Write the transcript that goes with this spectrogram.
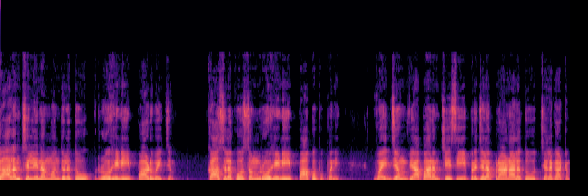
కాలం చెల్లిన మందులతో రోహిణి పాడువైద్యం. కాసుల కోసం రోహిణి పాపపు పని. వైద్యం వ్యాపారం చేసి ప్రజల ప్రాణాలతో చెలగాటం.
